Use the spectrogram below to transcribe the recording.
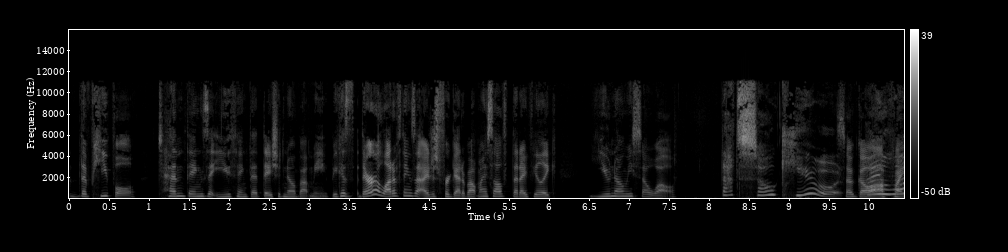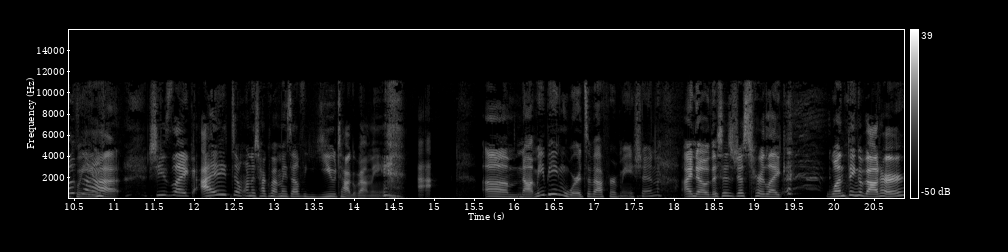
the people 10 things that you think that they should know about me because there are a lot of things that I just forget about myself that I feel like you know me so well. That's so cute. So go I off, my queen. That. She's like, I don't want to talk about myself. You talk about me. um, not me being words of affirmation. I know this is just her like one thing about her,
